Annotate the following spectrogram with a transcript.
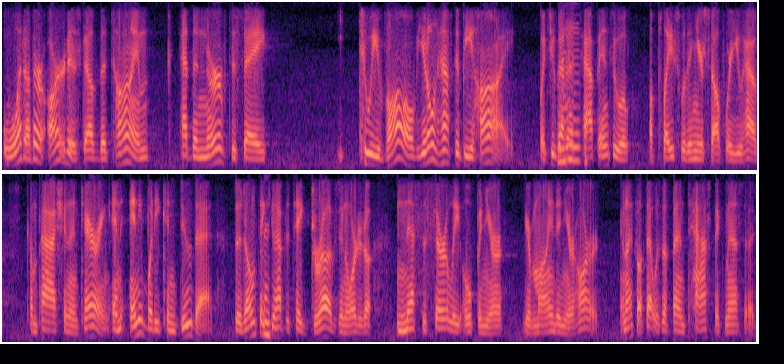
what other artist of the time had the nerve to say, to evolve, you don't have to be high, but you got to Right. tap into a, a place within yourself where you have compassion and caring, and anybody can do that. So don't think you have to take drugs in order to necessarily open your your mind and your heart. And I thought that was a fantastic message.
